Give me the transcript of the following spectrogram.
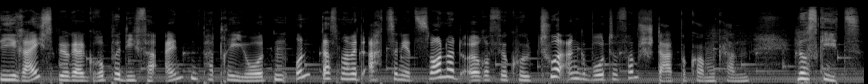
die Reichsbürgergruppe, die Vereinten Patrioten und dass man mit 18 jetzt 200 Euro für Kulturangebote vom Staat bekommen kann. Los geht's!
